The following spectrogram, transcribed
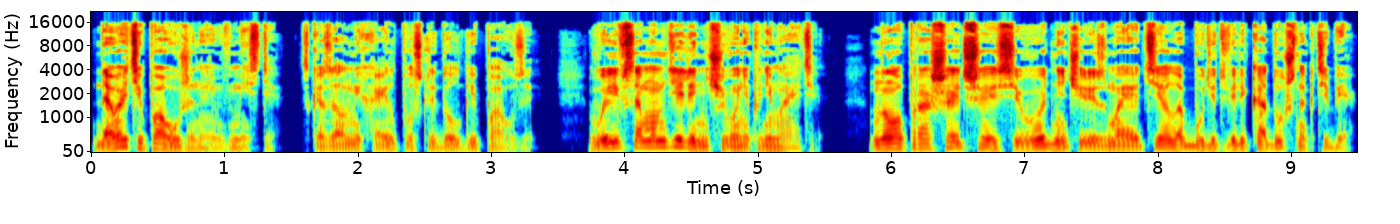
«Давайте поужинаем вместе», — сказал Михаил после долгой паузы. «Вы и в самом деле ничего не понимаете но прошедшее сегодня через мое тело будет великодушно к тебе.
